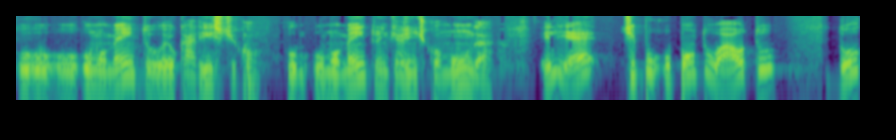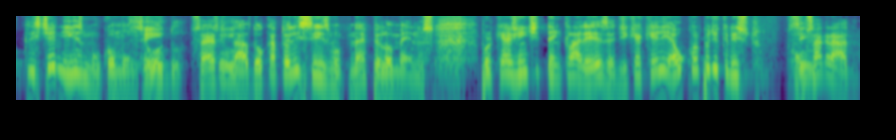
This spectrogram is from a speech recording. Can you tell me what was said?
o, o, o- momento eucarístico, o, o momento em que a gente comunga, ele é tipo o ponto alto do cristianismo como um Sim, todo, certo? Da- do catolicismo, né, pelo menos. Porque a gente tem clareza de que aquele é o corpo de Cristo, consagrado.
